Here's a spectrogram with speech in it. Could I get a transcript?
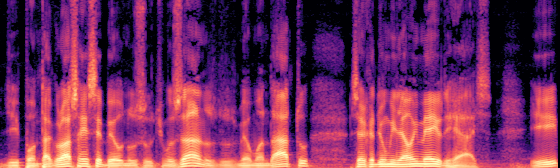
de Ponta Grossa recebeu nos últimos anos do meu mandato cerca de um milhão e meio de reais. E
